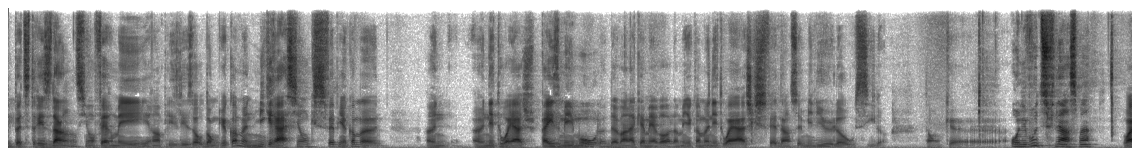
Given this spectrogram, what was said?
petites résidences, ils ont fermé, ils remplissent les autres. Donc, il y a comme une migration qui se fait, puis il y a comme un, nettoyage. Je pèse mes mots devant la caméra, là, mais il y a comme un nettoyage qui se fait dans ce milieu-là aussi. Là. Donc. Euh, Au niveau du financement? Oui,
